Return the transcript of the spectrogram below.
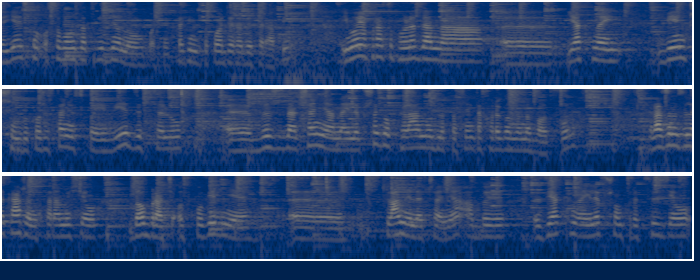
E, Ja jestem osobą zatrudnioną właśnie w takim zakładzie radioterapii i moja praca polega na e, jak największym wykorzystaniu swojej wiedzy w celu e, wyznaczenia najlepszego planu dla pacjenta chorego na nowotwór. Razem z lekarzem staramy się dobrać odpowiednie e, plany leczenia, aby z jak najlepszą precyzją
